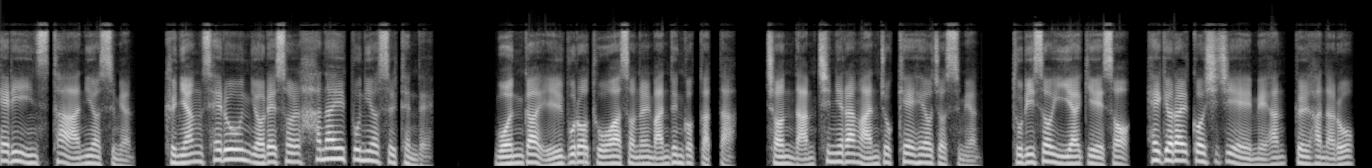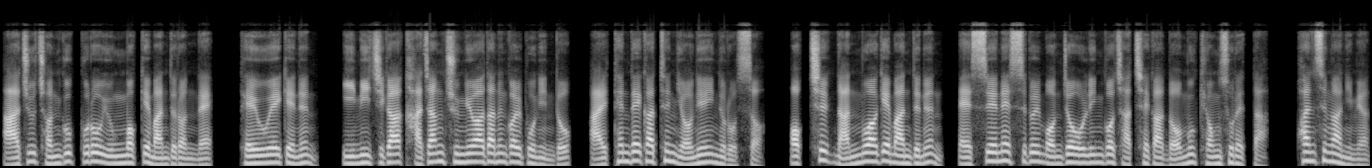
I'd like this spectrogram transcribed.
해리 인스타 아니었으면 그냥 새로운 열애설 하나일 뿐이었을 텐데. 뭔가 일부러 도화선을 만든 것 같다. 전 남친이랑 안 좋게 헤어졌으면 둘이서 이야기해서 해결할 것이지 애매한 글 하나로 아주 전국구로 욕먹게 만들었네. 배우에게는 이미지가 가장 중요하다는 걸 본인도 알 텐데 같은 연예인으로서 억측 난무하게 만드는 SNS 글 먼저 올린 거 자체가 너무 경솔했다. 환승 아니면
